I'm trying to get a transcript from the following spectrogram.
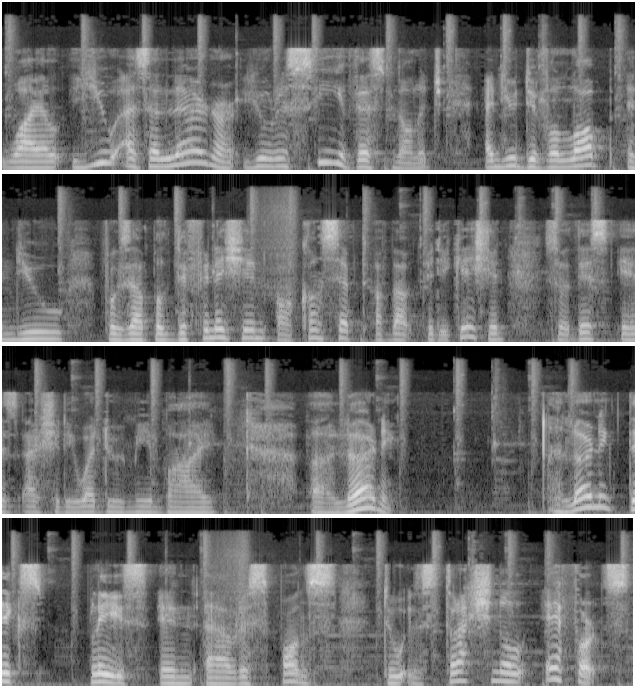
while you as a learner, you receive this knowledge and you develop a new, for example, definition or concept about education. So this is actually what do we mean by uh, learning. And learning takes place in uh, response to instructional efforts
